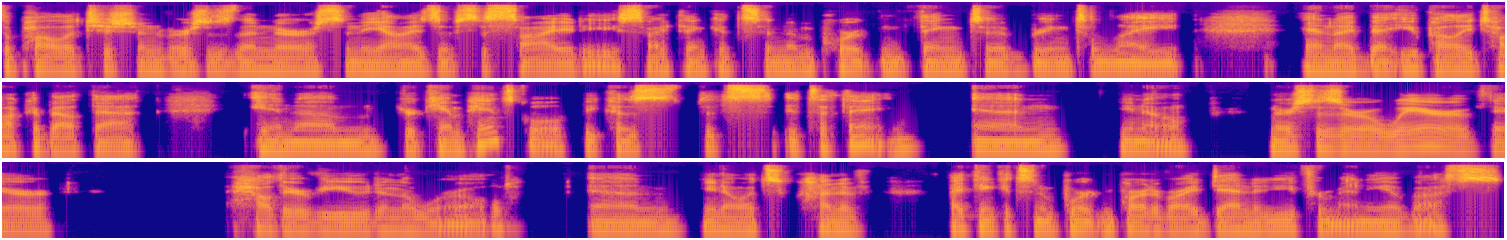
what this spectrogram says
the politician versus the nurse in the eyes of society. So I think it's an important thing to bring to light. And I bet you probably talk about that in um, your campaign school because it's it's a thing. And, you know, nurses are aware of their how they're viewed in the world and, you know, it's kind of, I think it's an important part of our identity for many of us,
